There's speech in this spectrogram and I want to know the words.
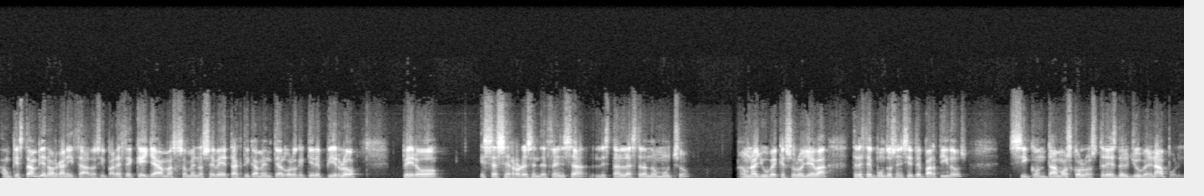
aunque están bien organizados y parece que ya más o menos se ve tácticamente algo lo que quiere Pirlo, pero esos errores en defensa le están lastrando mucho a una Juve que solo lleva 13 puntos en 7 partidos si contamos con los 3 del Juve Napoli.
